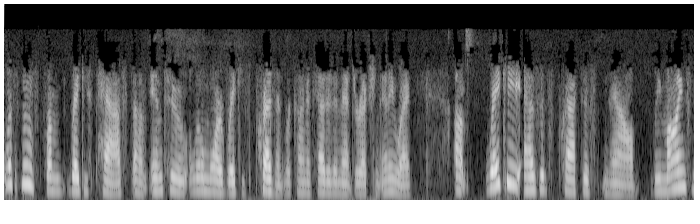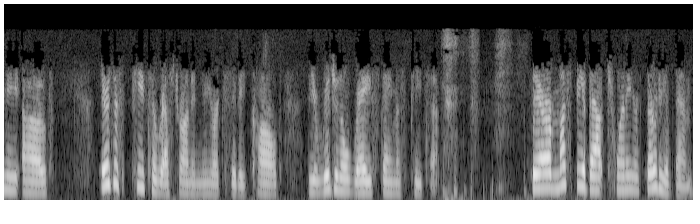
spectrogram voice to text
let's move from Reiki's past um, into a little more of Reiki's present. We're kind of headed in that direction anyway. Um, Reiki, as it's practiced now, reminds me of there's this pizza restaurant in New York City called the Original Ray's Famous Pizza. there must be about 20 or 30 of them.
